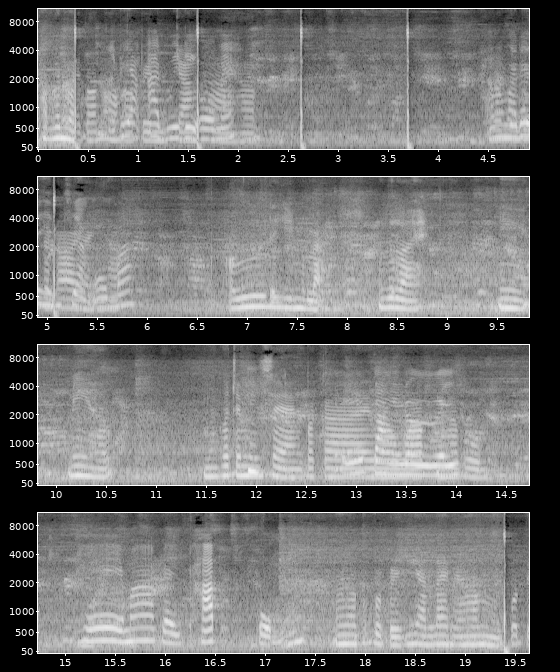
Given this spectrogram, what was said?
ถ้าขึ้นไหวตอนออกมาเป็นจางหางครับมันจะได้ยินเสียงโอมปะเออได้ยินหมดแหละไม่เป็นไร นี่นี่ครับ มันก็จะมีแสงประกายไม่ได้วาจัวงวับเลยนะครับผม เท่มากเลยครับ ผมแล้วเราก็กดไปที่อันแรกนะครับผมกดไป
